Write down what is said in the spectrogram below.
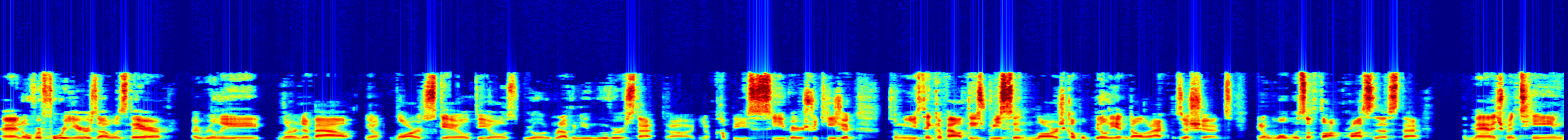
And over four years I was there, I really learned about you know large scale deals, real revenue movers that uh, you know companies see very strategic. So when you think about these recent large couple billion dollar acquisitions, you know what was the thought process that the management team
